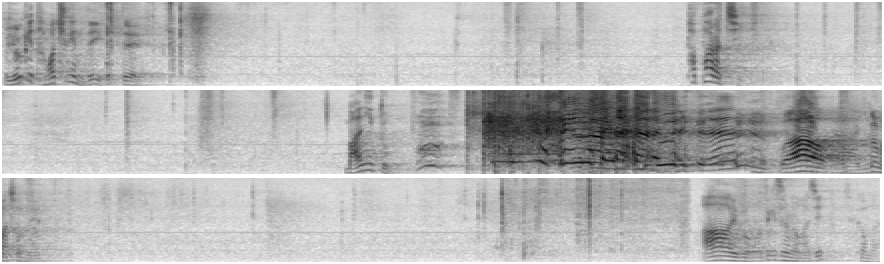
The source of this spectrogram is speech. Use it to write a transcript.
10개 다 맞추겠는데 이거? 네. 파파라치 마니또 나이스. 와우 아 이걸 맞췄네 아 이거 어떻게 설명하지? 잠깐만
